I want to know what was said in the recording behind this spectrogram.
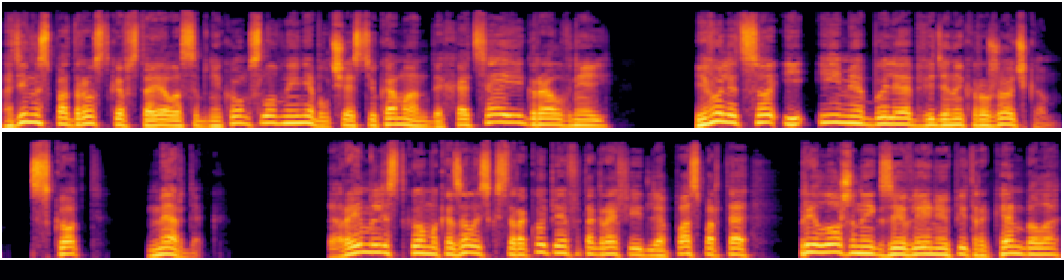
Один из подростков стоял особняком, словно и не был частью команды, хотя и играл в ней. Его лицо и имя были обведены кружочком — Скотт Мердок. Вторым листком оказалась ксерокопия фотографии для паспорта, приложенной к заявлению Питера Кэмпбелла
